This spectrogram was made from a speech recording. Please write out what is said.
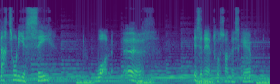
that's only a C. What on earth is an A plus on this game?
